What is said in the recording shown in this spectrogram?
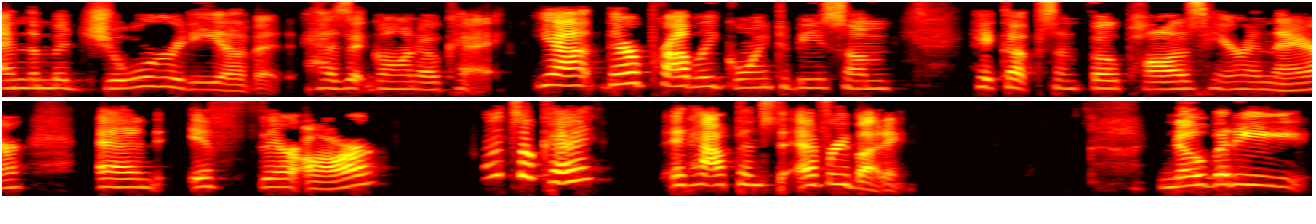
and the majority of it has it gone okay? Yeah there are probably going to be some hiccups and faux pas here and there and if there are that's okay. It happens to everybody. Nobody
